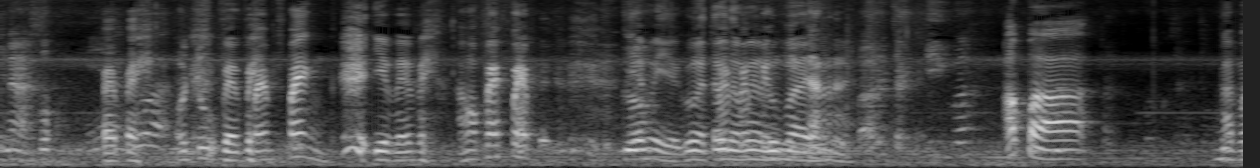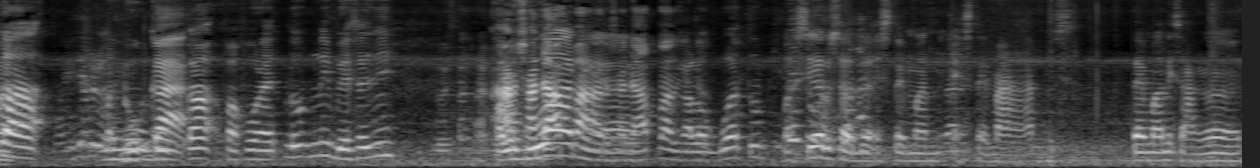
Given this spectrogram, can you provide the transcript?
Kok Pepe. Oh itu Pepe. pepeng Iya Pepe. sama pepep. Iya iya, gue gak tahu namanya lupa. gitar. apa buka menu Buka. buka. favorit lu nih biasanya Harus gua ada apa? Harus ada apa gitu. kalau gua tuh pasti harus ada es teh manis es teh manis anget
